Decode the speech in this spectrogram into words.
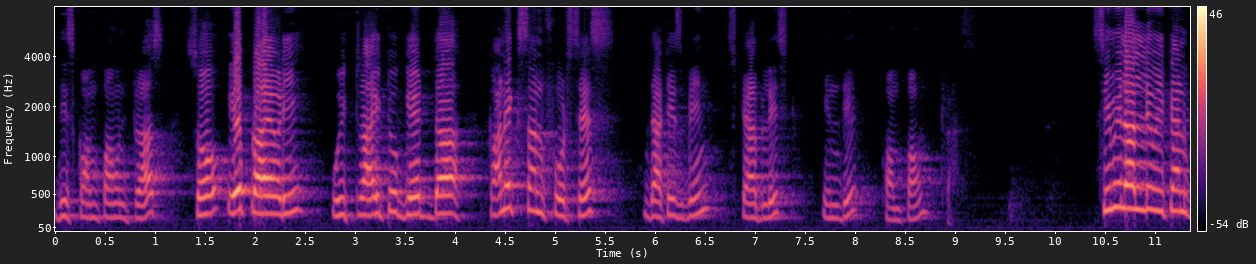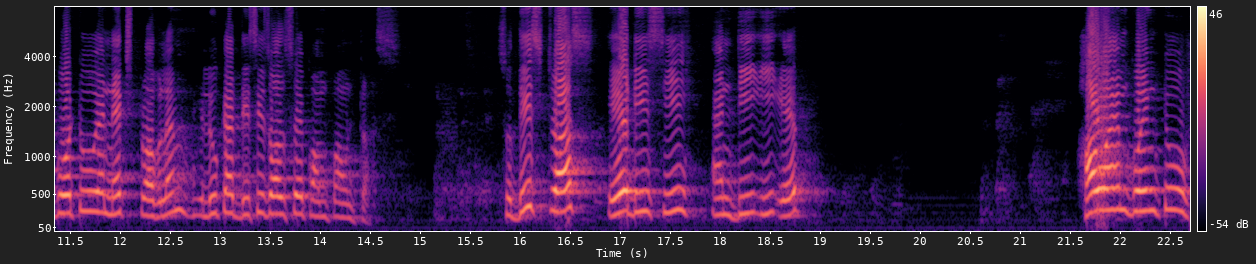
this compound truss. So, a priori, we try to get the connection forces that is being established in the compound truss. Similarly, we can go to a next problem. You look at this is also a compound truss. So, this truss A, D, C and D, E, F, how I am going to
